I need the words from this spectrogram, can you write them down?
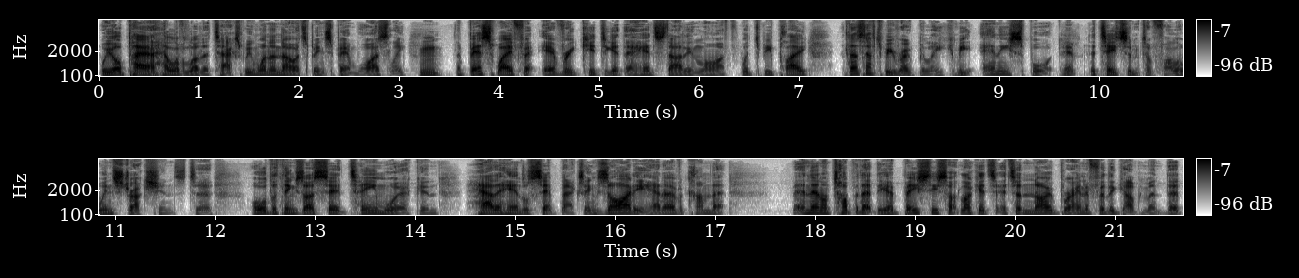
We all pay a hell of a lot of tax. We want to know it's been spent wisely. Hmm. The best way for every kid to get their head start in life would to be play. It doesn't have to be rugby league. It can be any sport that teaches them to follow instructions, to all the things I said, teamwork and how to handle setbacks, anxiety, how to overcome that. And then on top of that, the obesity side, like it's it's a no brainer for the government that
